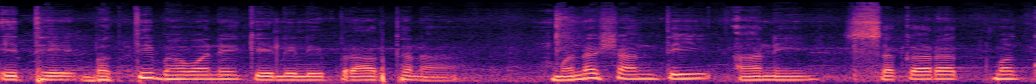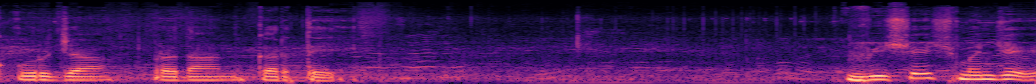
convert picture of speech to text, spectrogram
येथे भक्तिभावाने केलेली प्रार्थना मनशांती आणि सकारात्मक ऊर्जा प्रदान करते. विशेष म्हणजे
